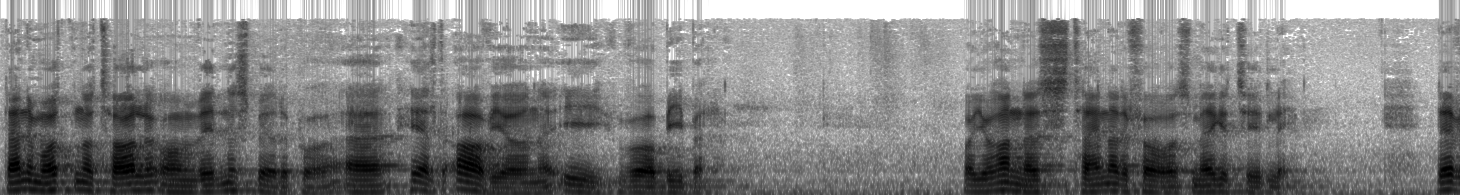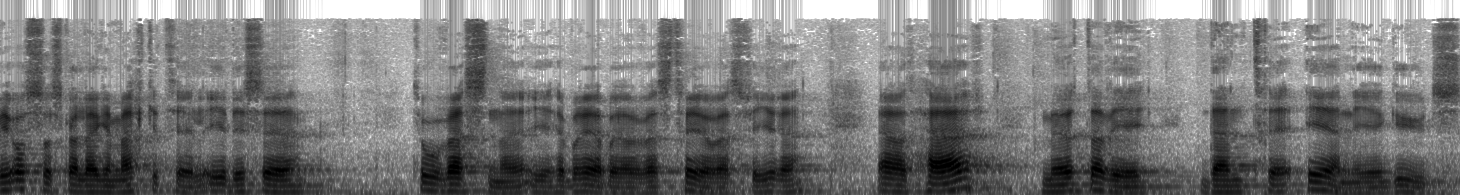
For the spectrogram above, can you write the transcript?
Denne måten å tale om vitnesbyrdet på er helt avgjørende i vår bibel. Og Johannes tegner det for oss meget tydelig. Det vi også skal legge merke til i disse to versene i Hebreabrevet, vers 3 og vers 4, er at her møter vi den treenige Guds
